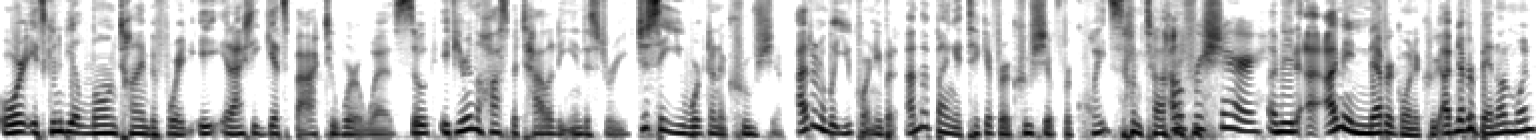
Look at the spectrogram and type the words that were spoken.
or it's going to be a long time before it, it, it actually gets back to where it was. So if you're in the hospitality industry, just say you worked on a cruise ship. I don't know about you, Courtney, but I'm not buying a ticket for a cruise ship for quite some time. Oh, for sure. I mean, I, I may never go on a cruise. I've never been on one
